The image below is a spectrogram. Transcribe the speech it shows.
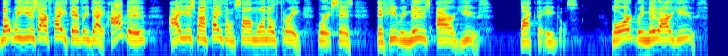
But we use our faith every day. I do. I use my faith on Psalm 103, where it says that He renews our youth like the eagles. Lord, renew our youth.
